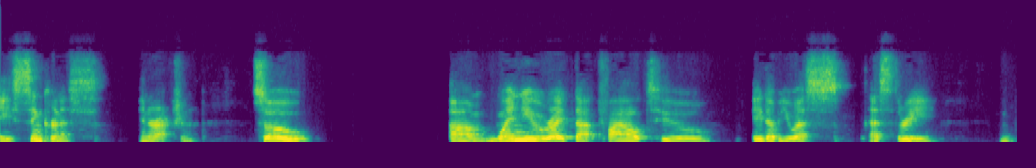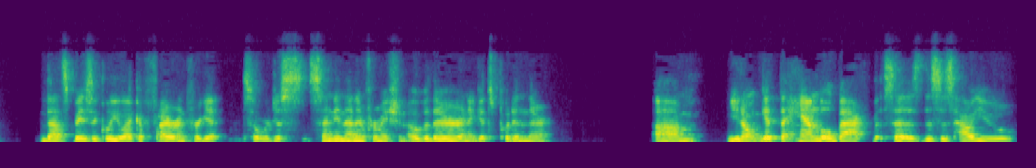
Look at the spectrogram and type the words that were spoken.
a synchronous interaction. So um, when you write that file to AWS S3, that's basically like a fire and forget. So we're just sending that information over there and it gets put in there. Um, you don't get the handle back that says this is how you,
